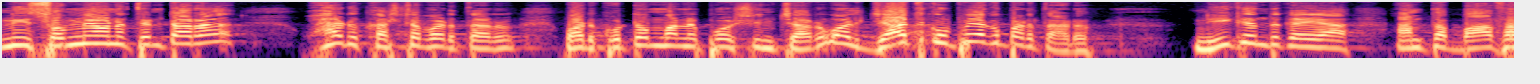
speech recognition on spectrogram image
నీ సొమ్మేమైనా తింటారా? వాడు కష్టపడతారు వాడు కుటుంబాన్ని పోషించారు. వాళ్ళ జాతికి ఉపయోగపడతాడు. నీకెందుకయ్యా అంత బాధ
